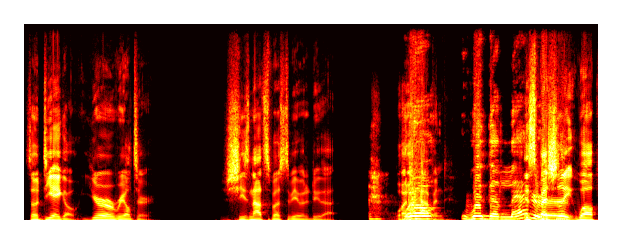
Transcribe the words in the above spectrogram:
So, Diego, you're a realtor. She's not supposed to be able to do that. What well, happened with the letter? Especially, well,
